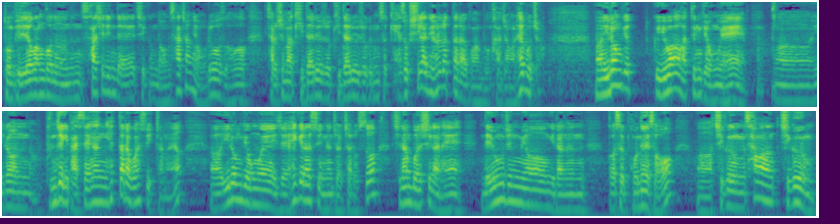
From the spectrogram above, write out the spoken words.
돈 빌려간 거는 사실인데 지금 너무 사정이 어려워서 잠시만 기다려줘 기다려줘 그러면서 계속 시간이 흘렀다라고 한번 가정을 해보죠. 어, 이런 게그 이와 같은 경우에 어, 이런 분쟁이 발생했다라고 할 수 있잖아요. 어, 이런 경우에 이제 해결할 수 있는 절차로서 지난번 시간에 내용 증명이라는 것을 보내서 어, 지금 상황 지금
